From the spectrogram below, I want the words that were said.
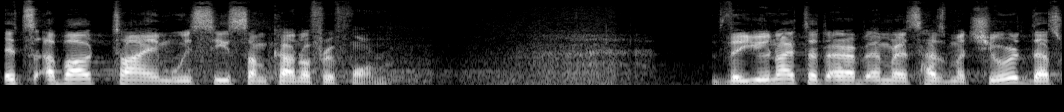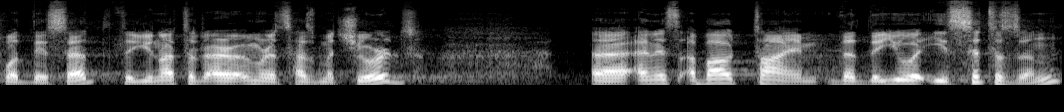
it's about time we see some kind of reform. The United Arab Emirates has matured, that's what they said. The United Arab Emirates has matured, uh, and it's about time that the UAE citizen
